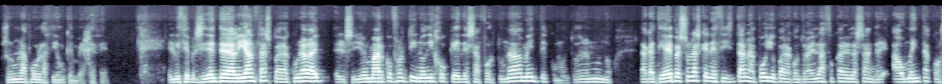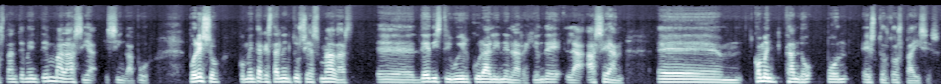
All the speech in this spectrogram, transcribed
son una población que envejece. El vicepresidente de Alianzas para Cura el señor Marco Frontino, dijo que desafortunadamente, como en todo el mundo, la cantidad de personas que necesitan apoyo para controlar el azúcar en la sangre aumenta constantemente en Malasia y Singapur. Por eso, comenta que están entusiasmadas eh, de distribuir Curalin en la región de la ASEAN, eh, comenzando con estos dos países.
